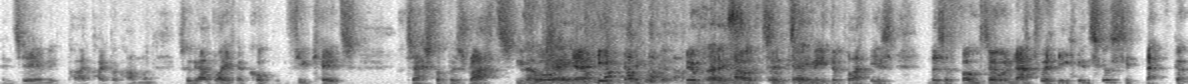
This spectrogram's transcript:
in Germany, Piper Hamlin. So we had like a couple, a few kids dressed up as rats before Okay. the game. who went out to, Okay. to meet the players. There's a photo of Nev and you can just see Nev go,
